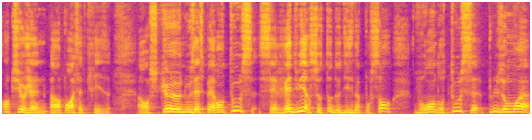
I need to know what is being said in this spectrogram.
anxiogène par rapport à cette crise. Alors ce que nous espérons tous, c'est réduire ce taux de 19%, vous rendre tous plus ou moins,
